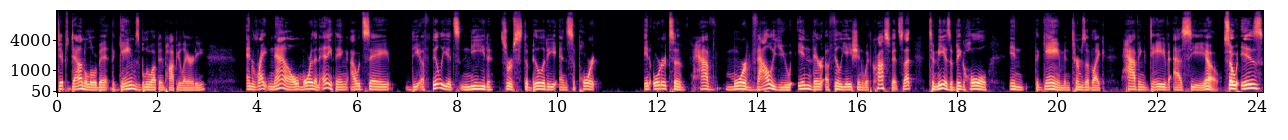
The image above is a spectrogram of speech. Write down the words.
dipped down a little bit. The games blew up in popularity. And right now, more than anything, I would say the affiliates need sort of stability and support in order to have more value in their affiliation with CrossFit. So that to me is a big hole in the game in terms of like having Dave as CEO. So is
